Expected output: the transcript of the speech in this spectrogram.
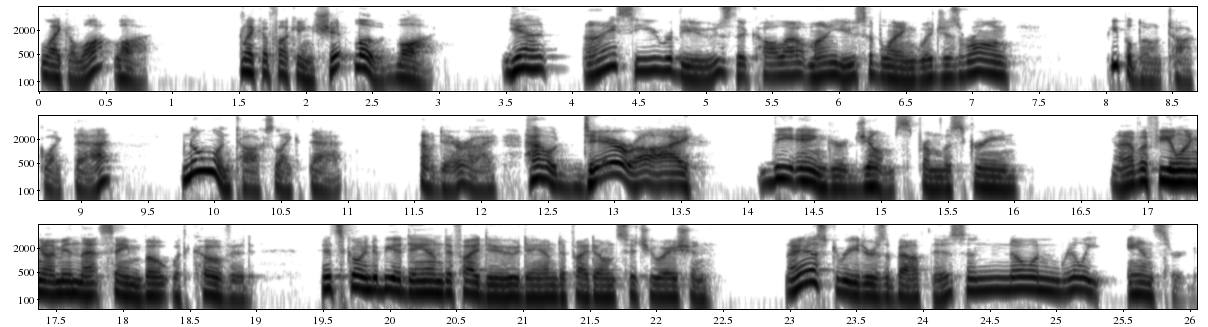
Like a lot, lot. Like a fucking shitload lot. Yet, I see reviews that call out my use of language as wrong. People don't talk like that. No one talks like that. How dare I? How dare I? The anger jumps from the screen. I have a feeling I'm in that same boat with COVID. It's going to be a damned if I do, damned if I don't situation. I asked readers about this, and no one really answered.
